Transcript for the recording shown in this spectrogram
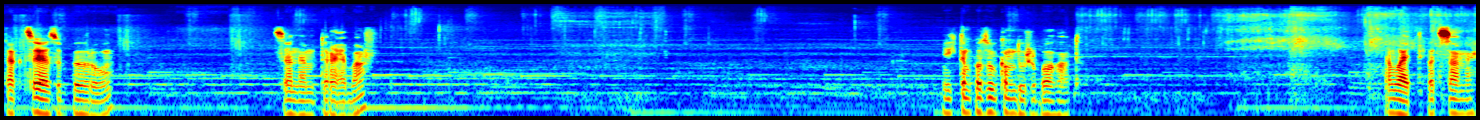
Так, це я заберу. Це нам треба. Їх там по звукам дуже багато. Давайте, пацани.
